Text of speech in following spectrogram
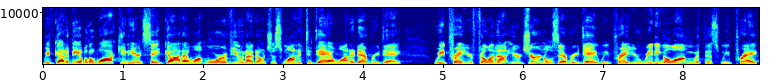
we've got to be able to walk in here and say, God, I want more of you. And I don't just want it today, I want it every day. We pray you're filling out your journals every day. We pray you're reading along with us. We pray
